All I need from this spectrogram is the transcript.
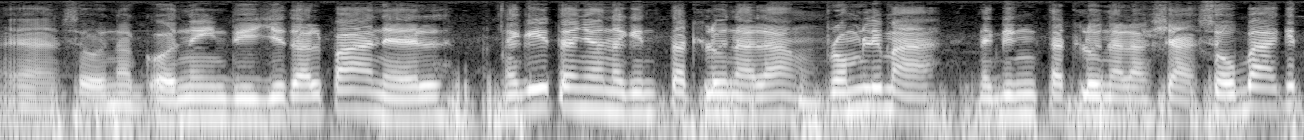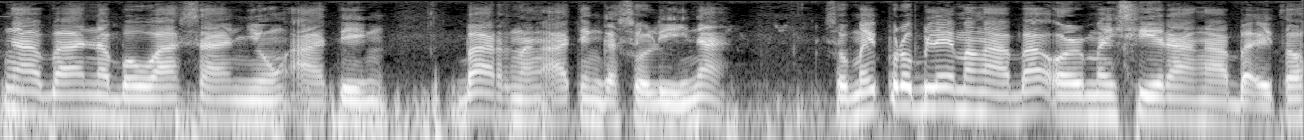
Ayan, so nag-on na yung digital panel. Nakita nyo, naging tatlo na lang. From lima, naging tatlo na lang siya. So bakit nga ba nabawasan yung ating bar ng ating gasolina? So may problema nga ba or may sira nga ba ito?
